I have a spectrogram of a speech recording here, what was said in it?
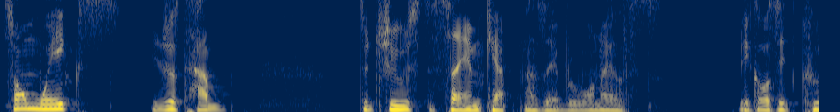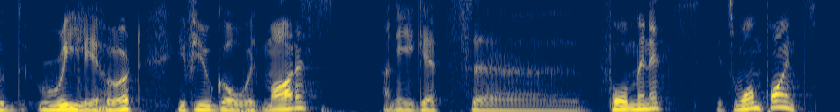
Some weeks you just have to choose the same captain as everyone else. Because it could really hurt if you go with Mahrez and he gets uh, four minutes, it's one point.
